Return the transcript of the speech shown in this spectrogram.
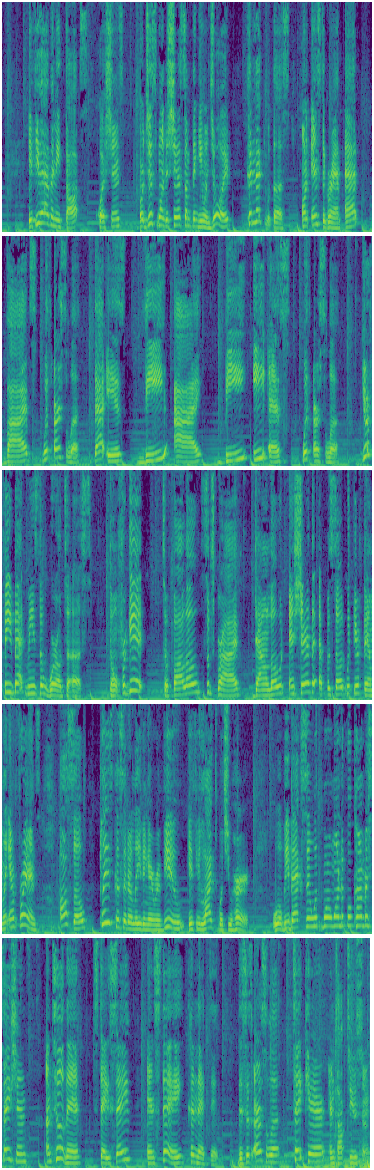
If you have any thoughts, questions, or just want to share something you enjoyed, connect with us on Instagram at Vibes with Ursula. That is V I B E S with Ursula. Your feedback means the world to us. Don't forget to follow, subscribe, download, and share the episode with your family and friends. Also, please consider leaving a review if you liked what you heard. We'll be back soon with more wonderful conversations. Until then, stay safe and stay connected. This is Ursula. Take care and talk to you soon.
